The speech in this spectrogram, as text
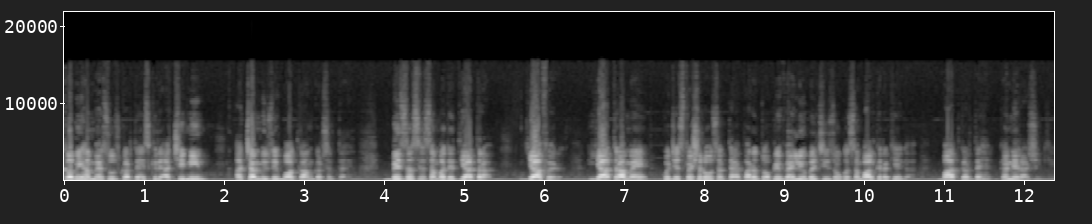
कमी हम महसूस करते हैं, इसके लिए अच्छी नींद अच्छा म्यूज़िक बहुत काम कर सकता है। बिज़नेस से संबंधित यात्रा, या फिर यात्रा में कुछ स्पेशल हो सकता है, परंतु अपनी वैल्यूएबल चीज़ों को संभाल के रखिएगा। बात करते हैं कन्या राशि की।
